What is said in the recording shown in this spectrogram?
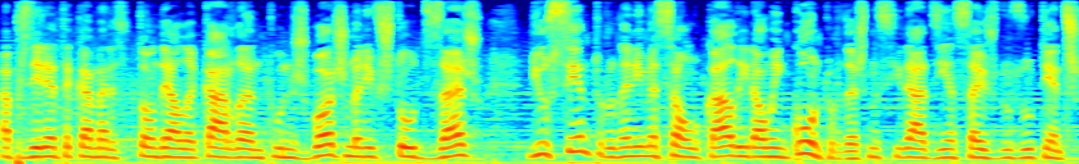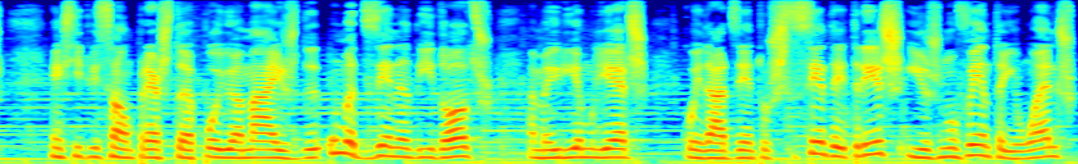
A Presidente da Câmara de Tondela, Carla Antunes Borges, manifestou o desejo de o Centro de Animação Local ir ao encontro das necessidades e anseios dos utentes. A instituição presta apoio a mais de uma dezena de idosos, a maioria mulheres, com idades entre os 63 e os 91 anos.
